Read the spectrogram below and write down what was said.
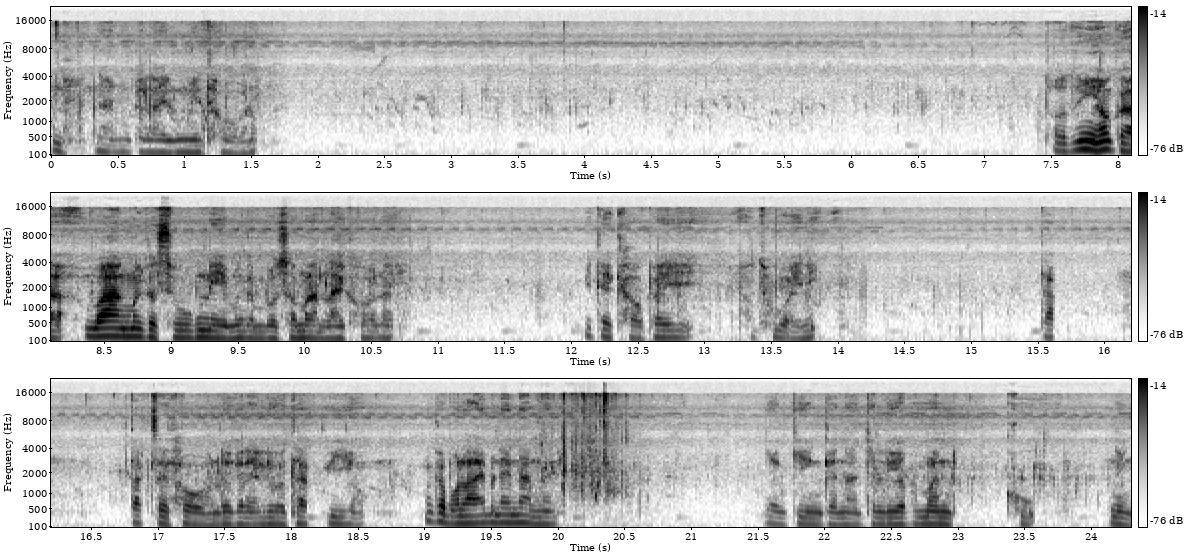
น้ำมันก็ไหลลงในท่อเนาะท่อตัวนี้เขาก็ว่างมันก็สูงนี่มันก็บ่สามารถไหลคอได้มีแต่เขาไปเอาถ้วยนี่ตักตักใส่ท่อเลยก็ได้เรือตักวีออกมันก็บ่หลายมันได้น้ำนั่นอย่างกิ่งก็น่าจจะเหลือประมาณคู่หนึ่ง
